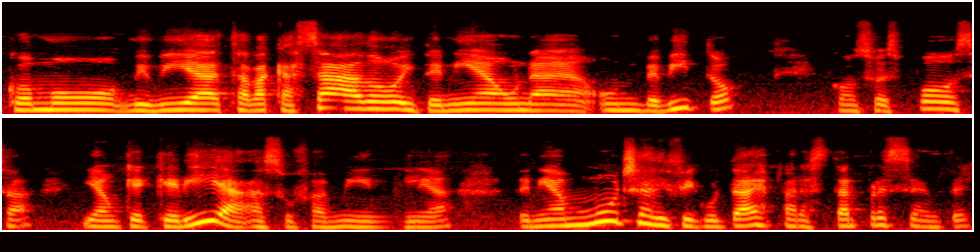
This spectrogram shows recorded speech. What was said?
cómo vivía, estaba casado y tenía un bebito con su esposa y aunque quería a su familia, tenía muchas dificultades para estar presente,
